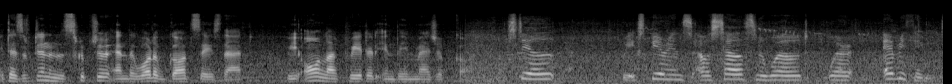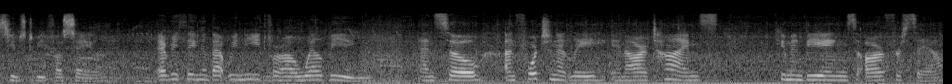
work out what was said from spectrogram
It is written in the scripture, and the word of God says that we all are created in the image of God. Still, we experience ourselves in a world where everything seems to be for sale, everything that we need for our well being. And so, unfortunately, in our times, human beings are for sale,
